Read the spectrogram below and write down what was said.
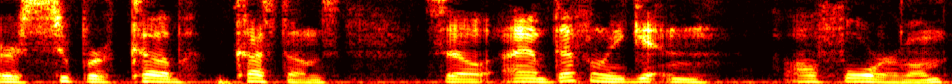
or Super Cub Customs. So I am definitely getting all four of them.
